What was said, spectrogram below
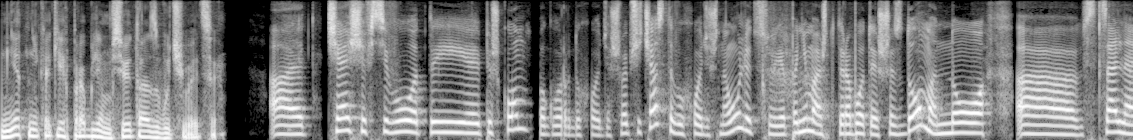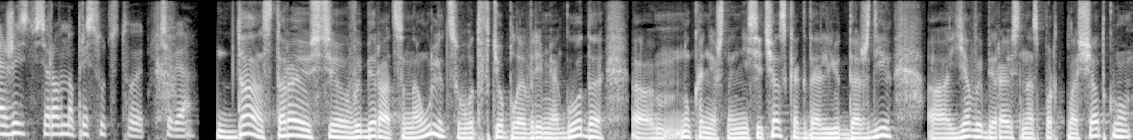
Нет никаких проблем, все это озвучивается. А чаще всего ты пешком по городу ходишь? Вообще часто выходишь на улицу? Я понимаю, что ты работаешь из дома, но а, социальная жизнь все равно присутствует у тебя. Да, стараюсь выбираться на улицу вот в теплое время года. Эм, ну, конечно, не сейчас, когда льют дожди. А я выбираюсь на спортплощадку,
